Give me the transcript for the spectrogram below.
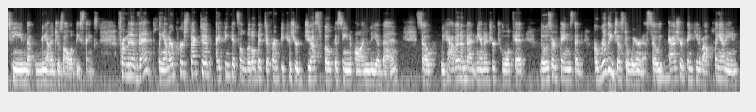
team that manages all of these things. From an event planner perspective, I think it's a little bit different because you're just focusing on the event. So we have an event manager toolkit. Those are things that are really just awareness. So mm-hmm. as you're thinking about planning,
